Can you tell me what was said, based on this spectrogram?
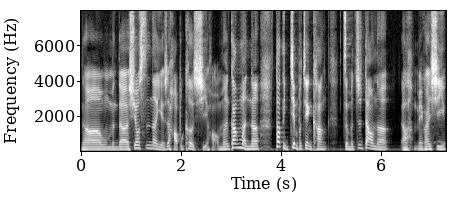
呢，我们的修斯呢也是毫不客气哈。我们肛门呢到底健不健康，怎么知道呢？啊，没关系，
